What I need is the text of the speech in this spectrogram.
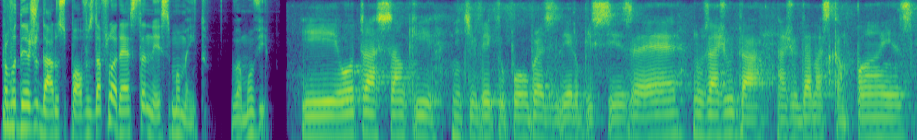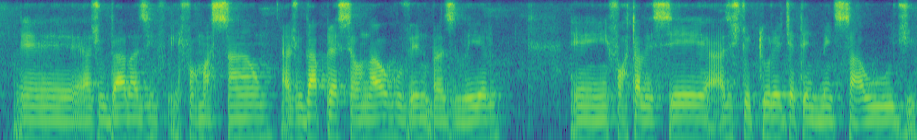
para poder ajudar os povos da floresta nesse momento. Vamos ouvir. E outra ação que a gente vê que o povo brasileiro precisa é nos ajudar, ajudar nas campanhas, é, ajudar nas informação, ajudar a pressionar o governo brasileiro em fortalecer as estruturas de atendimento de saúde,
